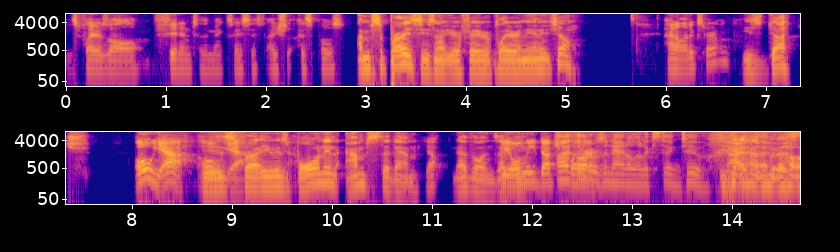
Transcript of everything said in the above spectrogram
these players all fit into the mix. I, I, I suppose. I'm surprised he's not your favorite player in the NHL. Analytics, Sterling. He's Dutch. Oh yeah. He Oh is yeah. fr- he was yeah. born in Amsterdam, Yep. Netherlands. The bel- only Dutch Player. I player. thought it was an analytics thing too. Yeah, no.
